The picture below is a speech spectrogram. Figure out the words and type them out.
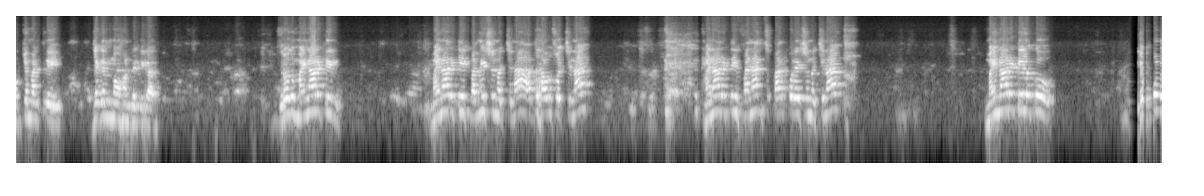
ముఖ్యమంత్రి జగన్మోహన్ రెడ్డి గారు. ఈరోజు మైనారిటీలు. మైనారిటీ కమిషన్ వచ్చినా అద్ హౌస్ వచ్చినా మైనారిటీ ఫైనాన్స్ కార్పొరేషన్ వచ్చినా మైనారిటీలకు ఎప్పుడు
